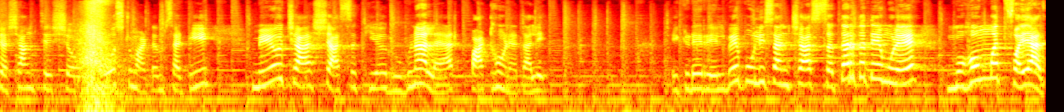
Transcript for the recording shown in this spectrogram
शशांकचे शव पोस्टमार्टमसाठी मेयोच्या शासकीय रुग्णालयात पाठवण्यात आले. इकडे रेल्वे पोलिसांच्या सतर्कतेमुळे मोहम्मद फयाज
